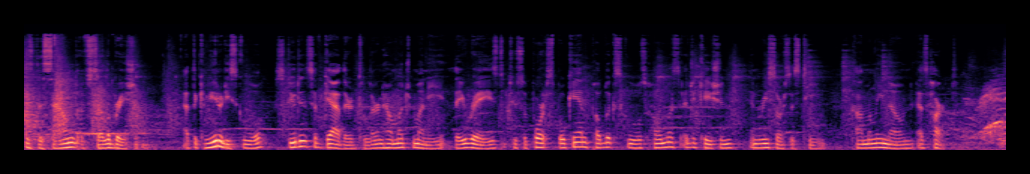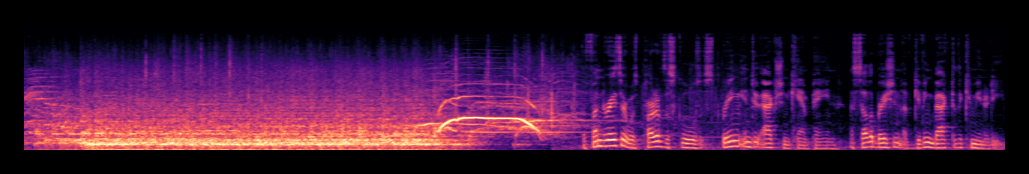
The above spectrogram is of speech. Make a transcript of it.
is the sound of celebration. At the community school, students have gathered to learn how much money they raised to support Spokane Public Schools Homeless Education and Resources Team, commonly known as HEART. The fundraiser was part of the school's Spring into Action campaign, a celebration of giving back to the community.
